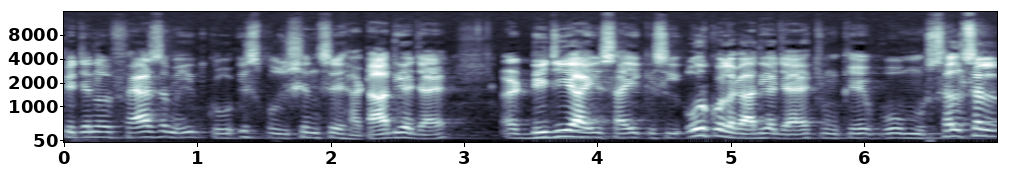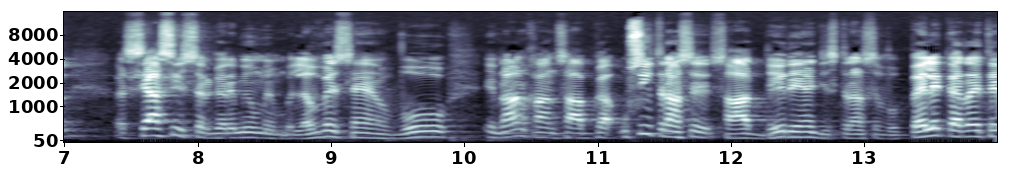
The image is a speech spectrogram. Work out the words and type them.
कि जनरल फैज़ हमीद को इस पोजीशन से हटा दिया जाए डी जी आई एस आई किसी और को लगा दिया जाए, क्योंकि वो मुसलसल सियासी सरगर्मियों में मुलवस हैं। वो इमरान खान साहब का उसी तरह से साथ दे रहे हैं, जिस तरह से वो पहले कर रहे थे।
